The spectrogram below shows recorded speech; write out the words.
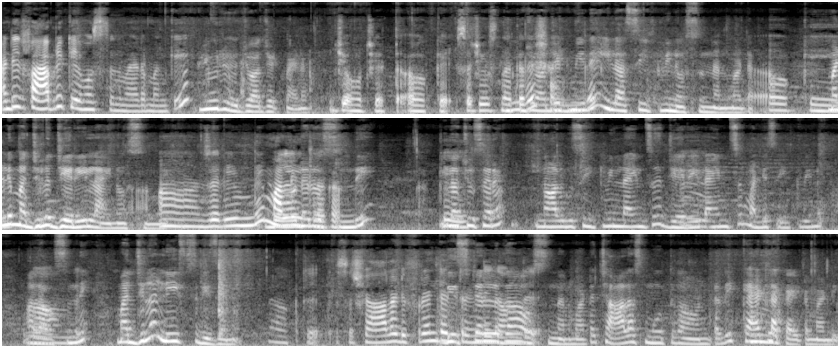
అంటే ఇది ఫ్యాబ్రిక్ ఏమొస్తుంది మేడం మనకి? Pure georgette madam. Georgette okay. So చూస్తున్నారు కదా జార్జెట్ మీద ఇలా సీక్విన్ వస్తుంది అనమాట ఓకే. మళ్ళీ మధ్యలో జెరీ లైన్ వస్తుంది. జెరీ ఉంది మళ్ళీ వస్తుంది. ఇలా చూసారా? నాలుగు సీక్విన్ లైన్స్ జెరీ లైన్స్ మళ్ళీ సీక్విన్ అలా వస్తుంది. మధ్యలో లీవ్స్ డిజైన్. ఓకే. సో చాలా డిఫరెంట్ డిజిటల్గా వస్తుంది అనమాట చాలా స్మూత్గా ఉంటది క్యాట్లాక్ ఐటమ్ అండి.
